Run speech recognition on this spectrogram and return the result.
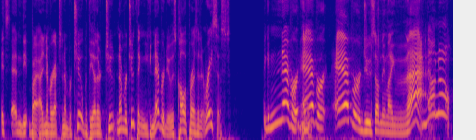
it's, and the, but I never got to number two, but the other two, number two thing you can never do is call a president racist. I can never, ever, ever do something like that. No, no,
